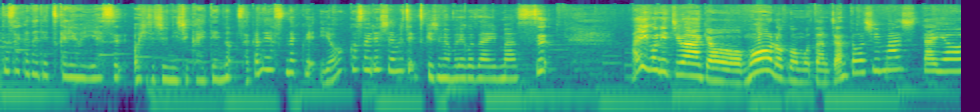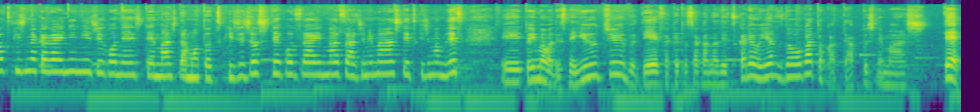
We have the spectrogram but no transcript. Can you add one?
と魚で疲れを癒すお昼12時開店の魚屋スナックへようこそいらっしゃいませ。築島でございます。はいこんにちは。今日も録音ボタンちゃんと押しましたよ。築地仲買に25年してました。元築地女子でございます。はじめまして築地ママです。えーと今はですね YouTube で酒と魚で疲れを癒す動画とかってアップしてまして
